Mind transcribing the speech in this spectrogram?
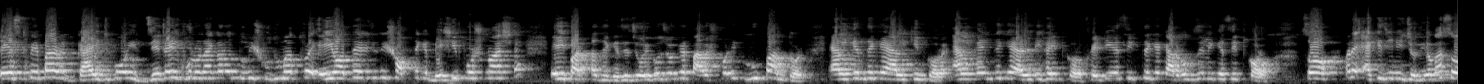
টেস্ট পেপার গাইড বই যেটাই খুলো না কেন, তুমি শুধুমাত্র এই অধ্যায়ে যদি সব থেকে বেশি প্রশ্ন আসে, এই পার্টটা থেকে যে জৈব যৌগের পারস্পরিক রূপান্তর অ্যালকেন থেকে অ্যালকিন করো অ্যালকাইন থেকে অ্যালডিহাইড করো ফ্যাটি অ্যাসিড থেকে কার্বক্সিলিক অ্যাসিড করো। সো মানে একই জিনিস যদিও বা সো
